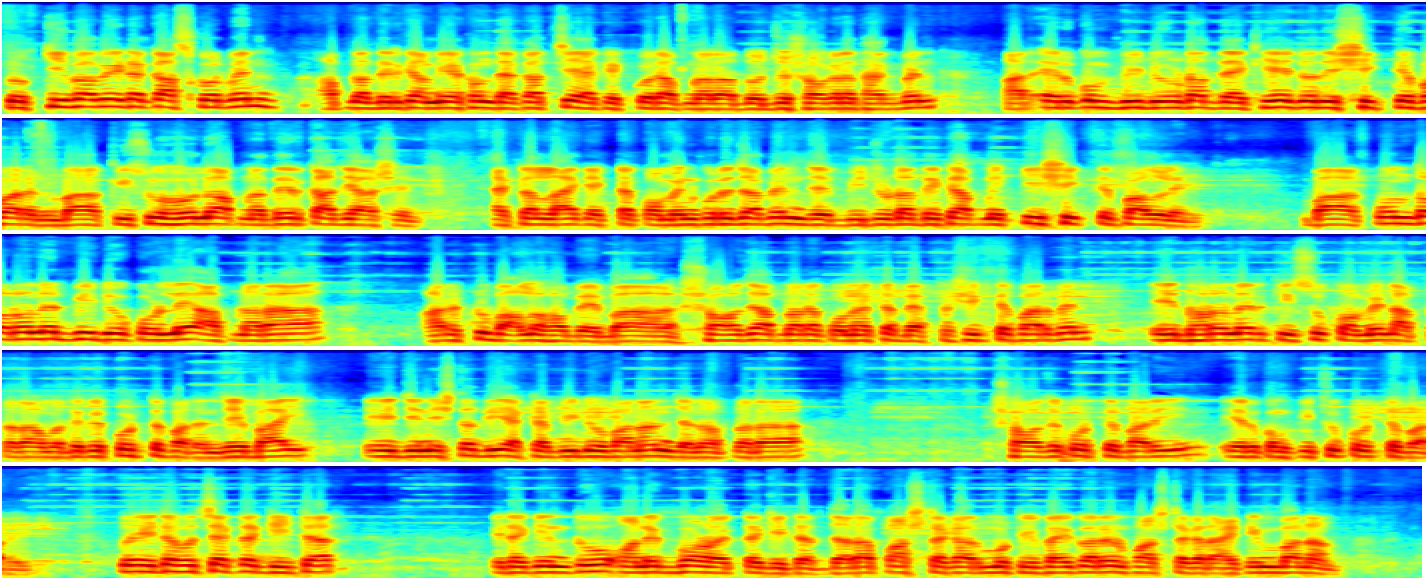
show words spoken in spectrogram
তো কীভাবে এটা কাজ করবেন, আপনাদেরকে আমি এখন দেখাচ্ছি, এক এক করে আপনারা ধৈর্য সহকারে থাকবেন। আর এরকম ভিডিওটা দেখে যদি শিখতে পারেন বা কিছু হলো আপনাদের কাজে আসেন একটা লাইক একটা কমেন্ট করে যাবেন যে ভিডিওটা দেখে আপনি কি শিখতে পারলেন বা কোন ধরনের ভিডিও করলে আপনারা আর একটু ভালো হবে বা সহজে আপনারা কোনো একটা ব্যবসা শিখতে পারবেন, এই ধরনের কিছু কমেন্ট আপনারা আমাদেরকে করতে পারেন যে, ভাই, এই জিনিসটা দিয়ে একটা ভিডিও বানান যেন আপনারা সহজে করতে পারি, এরকম কিছু করতে পারি তো এটা হচ্ছে একটা গিটার এটা কিন্তু অনেক বড় একটা গিটার। যারা পাঁচ টাকার মোটিফাই করেন, পাঁচ টাকার আইটেম বানান,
